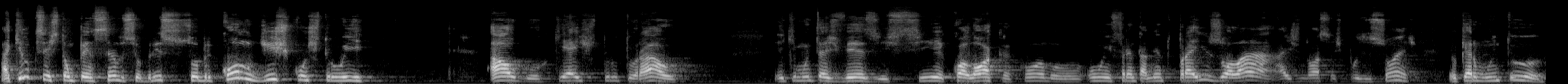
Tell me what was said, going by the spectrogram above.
aquilo que vocês estão pensando sobre isso, sobre como desconstruir algo que é estrutural e que muitas vezes se coloca como um enfrentamento para isolar as nossas posições, eu quero muito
